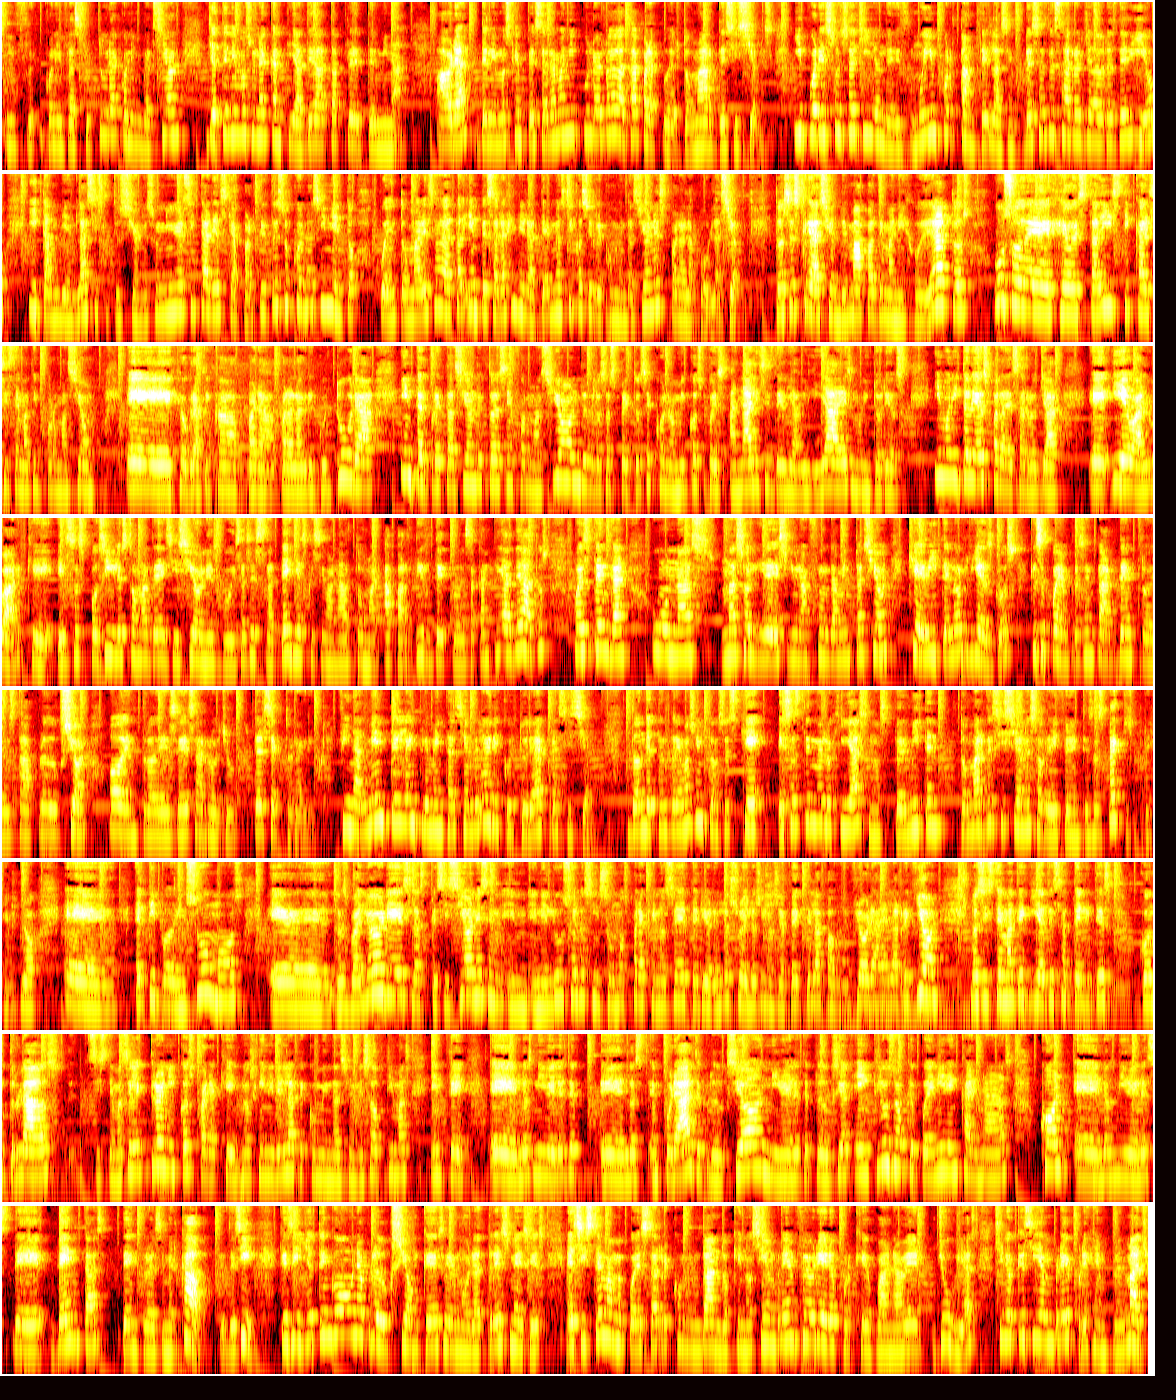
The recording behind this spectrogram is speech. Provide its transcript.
con infraestructura, con inversión, ya tenemos una cantidad de data predeterminada. Ahora tenemos que empezar a manipular la data para poder tomar decisiones. Y por eso es allí donde es muy importante las empresas desarrolladoras de bio y también las instituciones universitarias que a partir de su conocimiento pueden tomar esa data y empezar a generar diagnósticos y recomendaciones para la población. Entonces, creación de mapas de manejo de datos, uso de geoestadística y sistemas de información eh, geográfica para, para, la agricultura, interpretación de toda esa información desde los aspectos económicos, pues análisis de viabilidades, monitoreos y monitoreos para desarrollar eh, y evaluar que esas posibles tomas de decisiones o esas estrategias que se van a tomar a partir de toda esa cantidad de datos, pues tengan unas, una solidez y una fundamentación que evite los riesgos que se pueden presentar dentro de esta producción o dentro de ese desarrollo del sector agrícola. Finalmente, la implementación de la agricultura de precisión donde tendremos entonces que esas tecnologías nos permiten tomar decisiones sobre diferentes aspectos, por ejemplo, eh, el tipo de insumos, eh, los valores, las precisiones en, en, el uso de los insumos para que no se deterioren los suelos y no se afecte la fauna y flora de la región, los sistemas de guías de satélites controlados sistemas electrónicos para que nos generen las recomendaciones óptimas entre eh, los niveles de eh, las temporadas de producción, niveles de producción e incluso que pueden ir encadenadas con eh, los niveles de ventas dentro de ese mercado. Es decir, que si yo tengo una producción que se demora tres meses, el sistema me puede estar recomendando que no siembre en febrero porque van a haber lluvias, sino que siembre, por ejemplo, en mayo.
